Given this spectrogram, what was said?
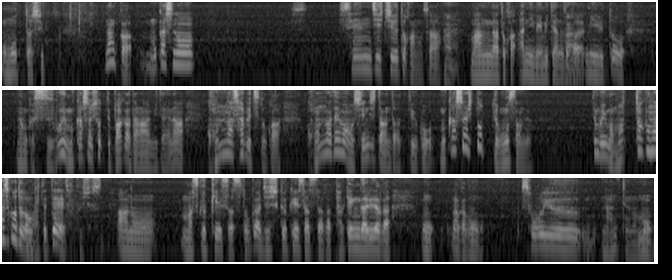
思ったしなんか昔の戦時中とかのさ、はい、漫画とかアニメみたいなのとか見ると、はい、なんかすごい昔の人ってバカだなみたいなこんな差別とかこんなデマを信じたんだっていうこう昔の人って思ってたんだよ。でも今全く同じことが起きてて、ね、あのマスク警察とか自粛警察だか他県狩りだかもうなんかもうそういうなんていうのもう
